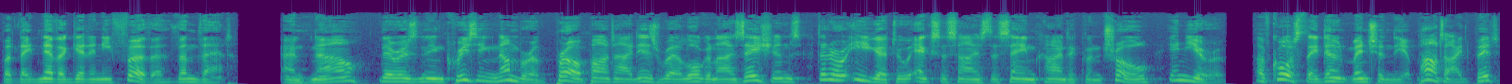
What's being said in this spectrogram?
but they'd never get any further than that. And now there is an increasing number of pro apartheid Israel organizations that are eager to exercise the same kind of control in Europe. Of course, they don't mention the apartheid bit,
